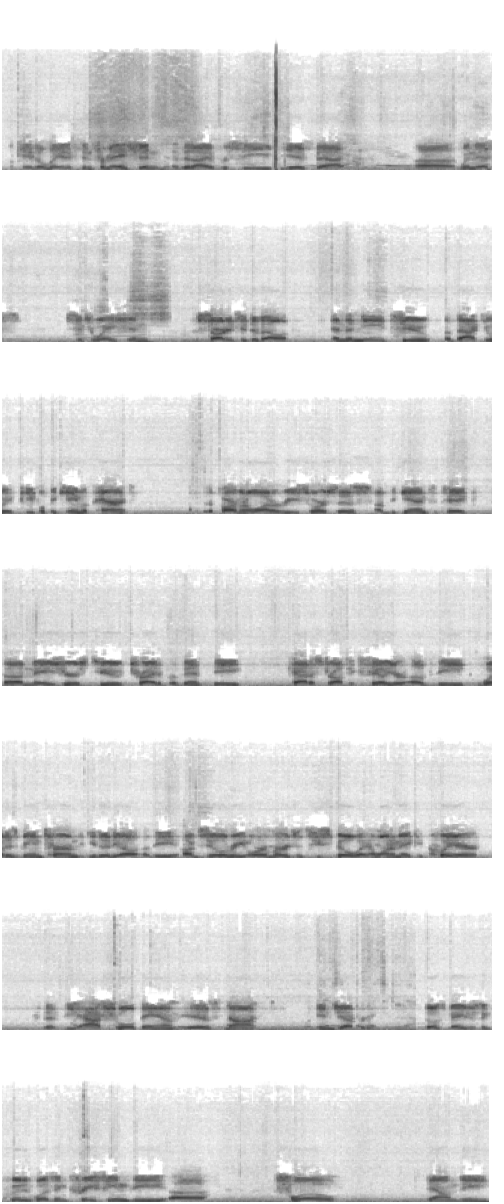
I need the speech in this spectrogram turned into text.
Okay, the latest information that I've received is that uh, when this situation started to develop, and the need to evacuate people became apparent, the Department of Water Resources uh, began to take uh, measures to try to prevent the catastrophic failure of the what is being termed either the uh, the auxiliary or emergency spillway. I want to make it clear that the actual dam is not in jeopardy. Those measures included was increasing the uh, flow down the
